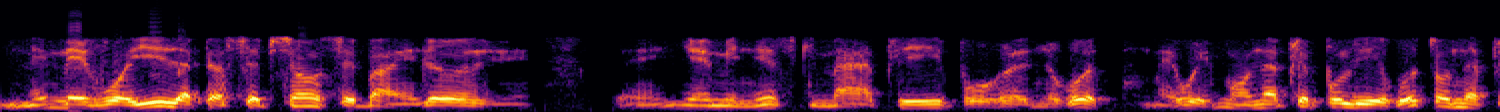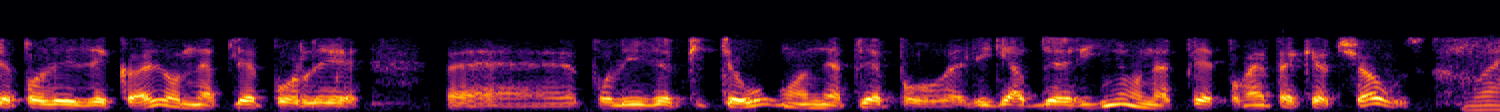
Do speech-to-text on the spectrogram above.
mais, mais voyez, la perception, c'est ben là, il y a un ministre qui m'a appelé pour une route. Mais oui, on appelait pour les routes, on appelait pour les écoles, on appelait pour les euh, pour les hôpitaux, on appelait pour les garderies, on appelait pour un paquet de choses. Ouais.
